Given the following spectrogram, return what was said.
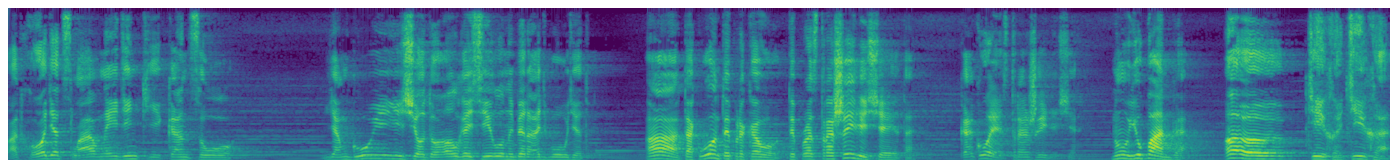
Подходят славные деньки к концу. Ямгуи еще долго силу набирать будет. А, так вон ты про кого? Ты про страшилище это? Какое страшилище? Ну, Юпанга. А, тихо, тихо.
